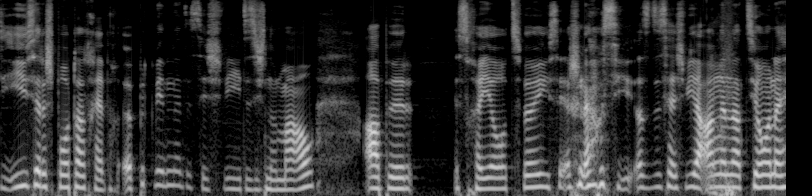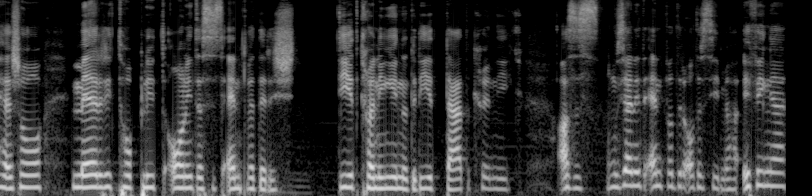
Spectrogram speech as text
unserer Sportart kann einfach jemand gewinnen, das ist, wie, das ist normal, aber es können ja auch zwei sehr schnell sein. Also das hast wie in anderen Nationen hast auch mehrere Top-Leute, ohne dass es entweder ist die, Königin oder die, der, König. Also es muss ja nicht entweder oder sein. Ich finde,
